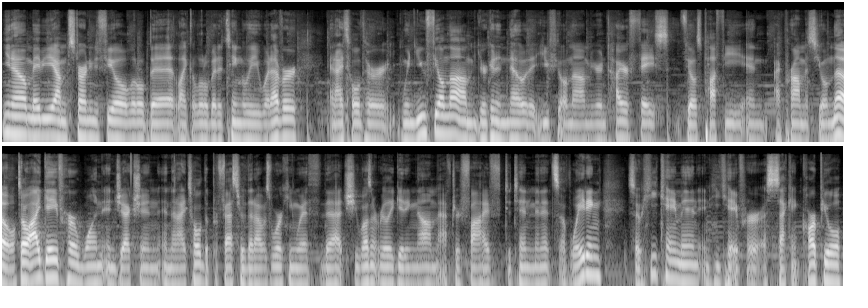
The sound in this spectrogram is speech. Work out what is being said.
you know, maybe I'm starting to feel a little bit like a little bit of tingly, whatever. And I told her, when you feel numb, you're gonna know that you feel numb. Your entire face feels puffy, and I promise you'll know. So I gave her one injection, and then I told the professor that I was working with that she wasn't really getting numb after five to 10 minutes of waiting. So he came in and he gave her a second carpule.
